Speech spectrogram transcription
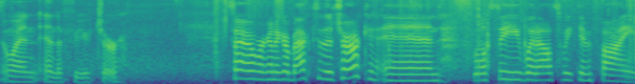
when in the future. So we're going to go back to the truck and we'll see what else we can find.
